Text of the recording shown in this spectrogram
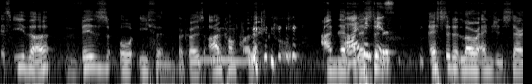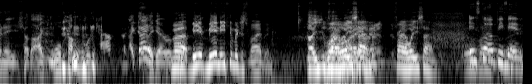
it's either Viz or Ethan because I've come from electrical, and then I they're think stood, it's at, they're stood at lower engines staring at each other. I walk up towards camp and I get, I get a Bro, report. me, me and Ethan were just vibing. No, you Freya, what are you saying? Freya, what are you saying? it's got to be Viz.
